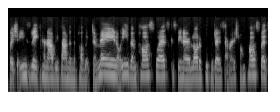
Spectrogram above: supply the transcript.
which easily can now be found in the public domain, or even passwords, because we know a lot of people don't set very strong passwords,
